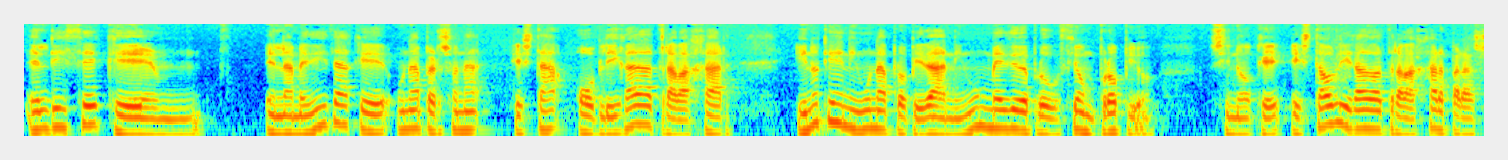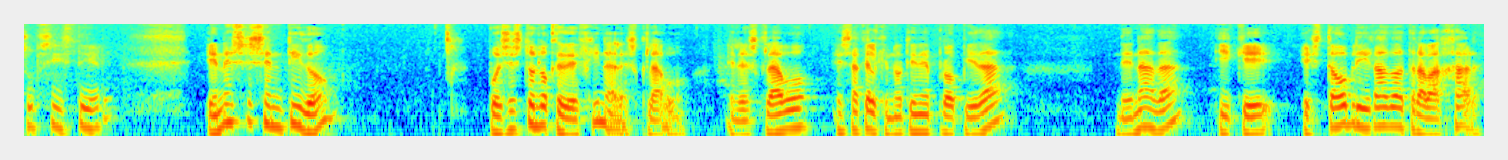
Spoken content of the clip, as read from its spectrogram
Él dice que mm, en la medida que una persona está obligada a trabajar y no tiene ninguna propiedad, ningún medio de producción propio, sino que está obligado a trabajar para subsistir, en ese sentido, pues esto es lo que define al esclavo. El esclavo es aquel que no tiene propiedad de nada y que está obligado a trabajar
